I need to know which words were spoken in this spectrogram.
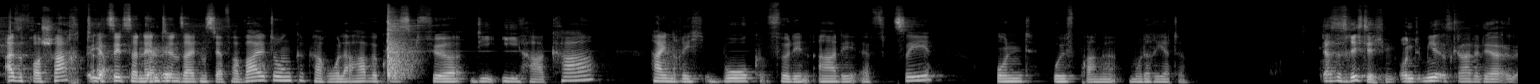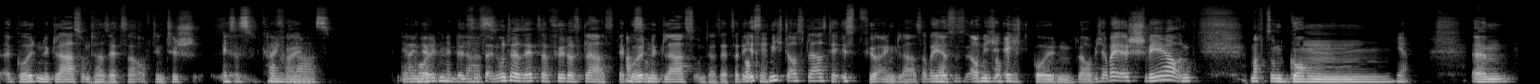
Also Frau Schacht als ja, Dezernentin danke. seitens der Verwaltung, Carola Havekost für die IHK, Heinrich Bog für den ADFC und Ulf Prange moderierte. Das ist richtig. Und mir ist gerade der äh, goldene Glasuntersetzer auf den Tisch. Äh, es ist kein gefallen. Glas. Der Nein, goldene der, Glas. Das ist ein Untersetzer für das Glas. Der goldene so. Glasuntersetzer. Der okay. ist nicht aus Glas, der ist für ein Glas. Aber ja. es ist auch nicht okay. echt golden, glaube ich. Aber er ist schwer und macht so einen Gong. Ja. Ähm.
